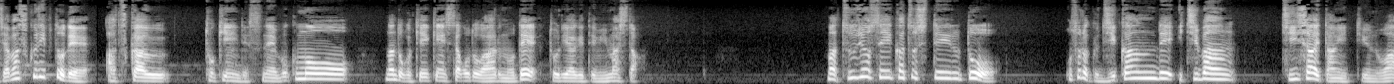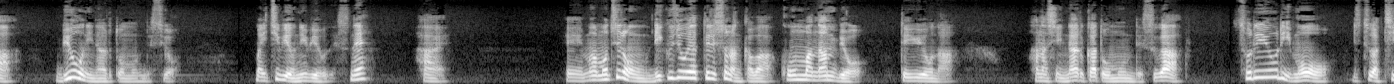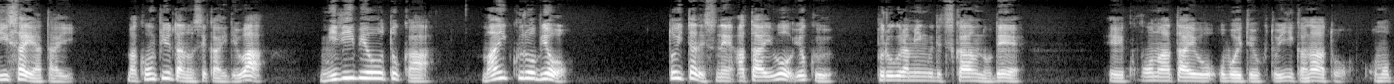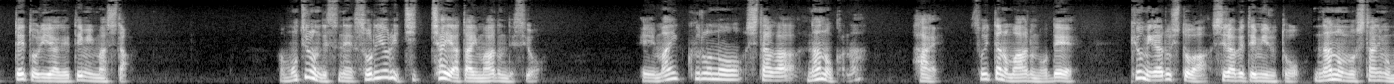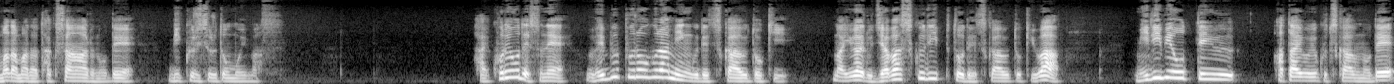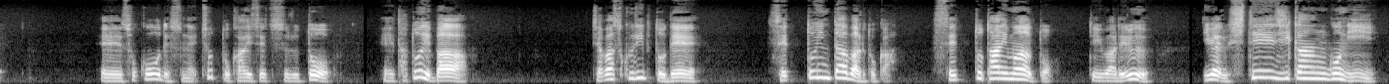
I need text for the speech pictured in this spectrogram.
JavaScript で扱う時にですね、僕も何度か経験したことがあるので取り上げてみました。まあ通常生活していると、おそらく時間で一番小さい単位っていうのは秒になると思うんですよ。まあ1秒2秒ですね。はい。えー、まあもちろん陸上やってる人なんかはコンマ何秒っていうような話になるかと思うんですが、それよりも実は小さい値、まあコンピューターの世界ではミリ秒とかマイクロ秒といったですね、値をよくプログラミングで使うので、えー、ここの値を覚えておくといいかなと思って取り上げてみました。もちろんですね、それよりちっちゃい値もあるんですよ。えー、マイクロの下がナノかな？はい。そういったのもあるので、興味がある人は調べてみると、ナノの下にもまだまだたくさんあるので、びっくりすると思います。はい。これをですね、Web プログラミングで使うとき、まあ、いわゆる JavaScript で使うときは、ミリ秒っていう値をよく使うので、えー、そこをですね、ちょっと解説すると、えー、例えば、JavaScript で、セットインターバルとか、セットタイムアウトって言われる、いわゆる指定時間後に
